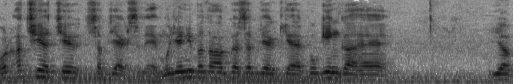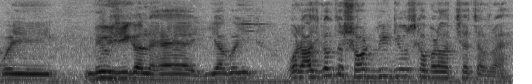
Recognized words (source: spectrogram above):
और अच्छे अच्छे सब्जेक्ट्स लें। मुझे नहीं पता आपका सब्जेक्ट क्या है कुकिंग का है, या कोई म्यूज़िकल है, या कोई और आजकल तो शॉर्ट वीडियोस का बड़ा अच्छा चल रहा है।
